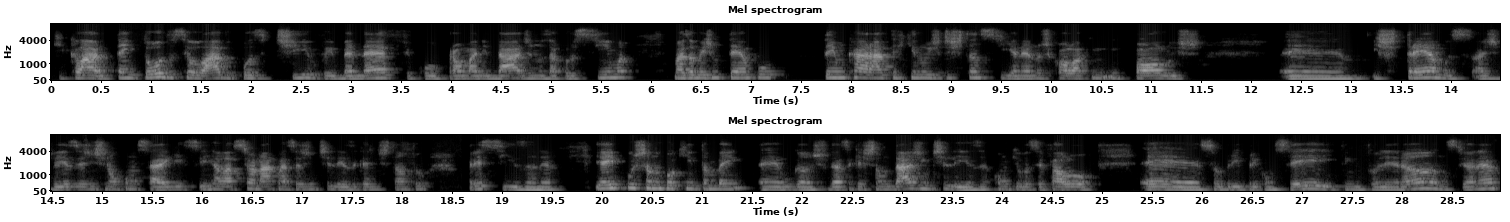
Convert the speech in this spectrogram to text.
que, claro, tem todo o seu lado positivo e benéfico para a humanidade, nos aproxima, mas ao mesmo tempo tem um caráter que nos distancia, né? nos coloca em, polos é, extremos. Às vezes a gente não consegue se relacionar com essa gentileza que a gente tanto precisa, né? E aí, puxando um pouquinho também é, o gancho dessa questão da gentileza, com o que você falou é, sobre preconceito, intolerância, né?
